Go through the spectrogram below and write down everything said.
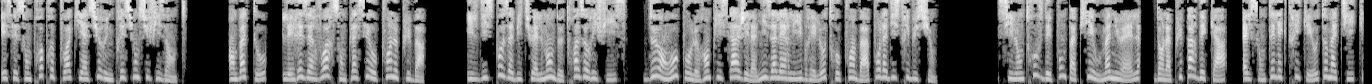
et c'est son propre poids qui assure une pression suffisante. En bateau, les réservoirs sont placés au point le plus bas. Ils disposent habituellement de trois orifices, deux en haut pour le remplissage et la mise à l'air libre et l'autre au point bas pour la distribution. Si l'on trouve des pompes à pied ou manuelles, dans la plupart des cas, elles sont électriques et automatiques,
